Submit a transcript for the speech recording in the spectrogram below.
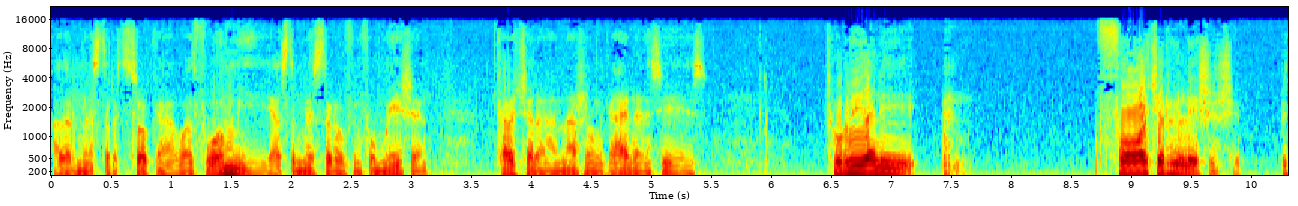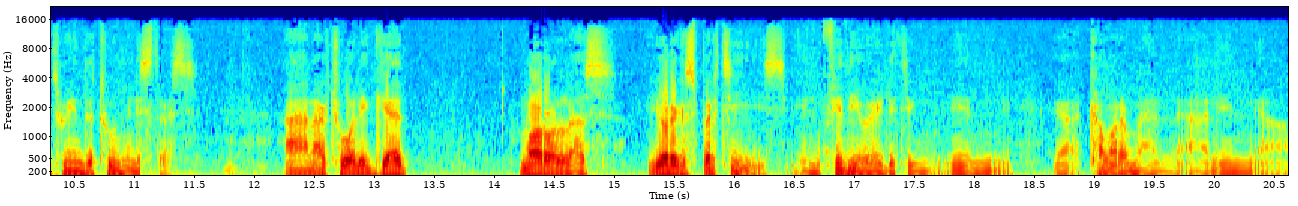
other ministers talking about, for me as the minister of information, culture and national guidance is to really forge a relationship between the two ministers and actually get more or less your expertise in video editing, in uh, cameraman and in uh,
